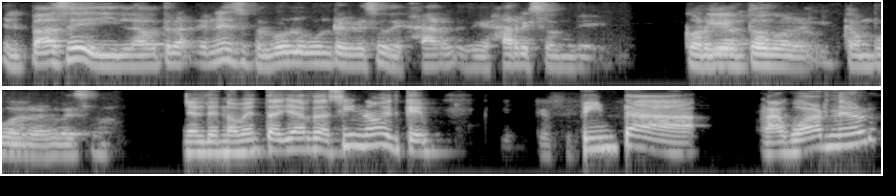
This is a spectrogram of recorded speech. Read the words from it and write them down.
El pase y la otra. En el Super Bowl hubo un regreso de, Har- de Harrison, de corrió Sí. todo el campo de regreso. El de 90 yardas, sí, ¿no? El que pinta a Warner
